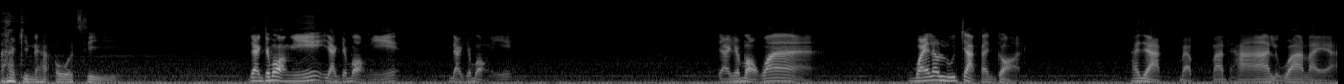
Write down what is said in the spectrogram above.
อะกินนะฮะโอซีอยากจะบอกงี้ อยากจะบอกงี้ อยากจะบอกงี้ อยากจะบอกว่า ไว้เรารู้จักกันก่อน ถ้าอยากแบบมาท้าหรือว่าอะไรอะ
